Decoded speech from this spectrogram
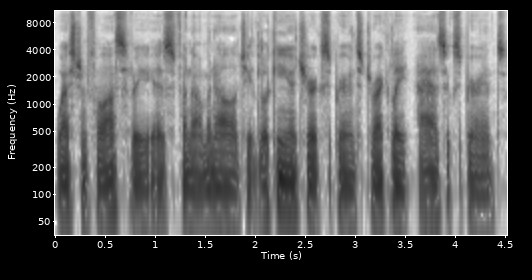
Western philosophy is phenomenology, looking at your experience directly as experience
